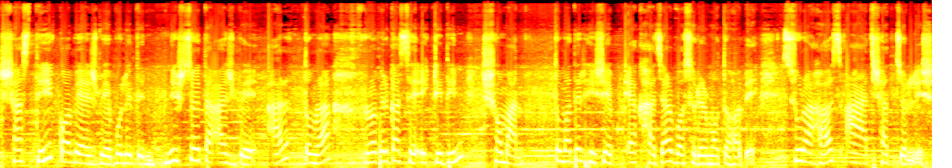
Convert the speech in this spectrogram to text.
শাস্তি কবে আসবে বলে দিন? নিশ্চয়তা আসবে। আর তোমরা রবের কাছে একটি দিন সমান। তোমাদের হিসেব এক হাজার বছরের মতো হবে। সুরাহাজ আয়াত সাতচল্লিশ।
